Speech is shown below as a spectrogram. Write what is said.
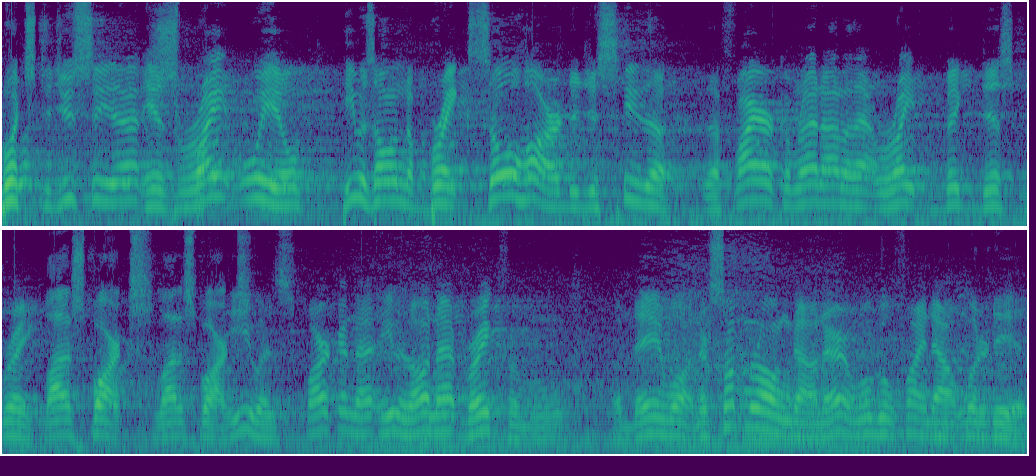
Butch, did you see that? His right wheel, he was on the brake so hard. Did you see the, the fire come right out of that right big disc brake? A lot of sparks. A lot of sparks. He was sparking that. He was on that brake from, from day one. There's something wrong down there, and we'll go find out what it is.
